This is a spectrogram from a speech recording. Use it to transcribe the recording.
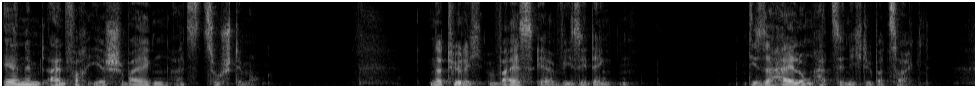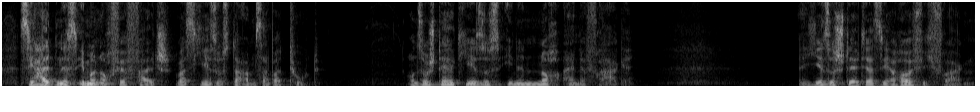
Er nimmt einfach ihr Schweigen als Zustimmung. Natürlich weiß er, wie sie denken. Diese Heilung hat sie nicht überzeugt. Sie halten es immer noch für falsch, was Jesus da am Sabbat tut. Und so stellt Jesus ihnen noch eine Frage. Jesus stellt ja sehr häufig Fragen.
